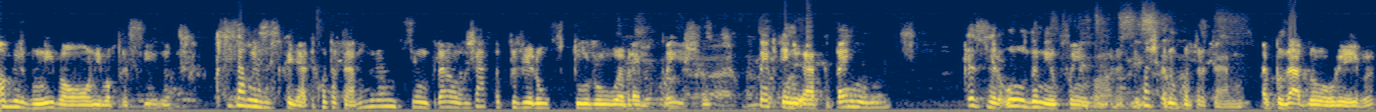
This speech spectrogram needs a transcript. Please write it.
ao mesmo nível ou ao nível parecido. Precisávamos, se calhar, ter contratado um grande central já para prever o futuro a breve de trecho. O Pepe tem a idade que tem. Quer dizer, o Danilo foi embora. Eu acho que não contratamos, apesar do Uribe,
